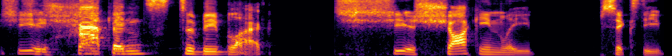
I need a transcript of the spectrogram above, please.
she, She is shocking, happens to be black. she is shockingly sixty,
